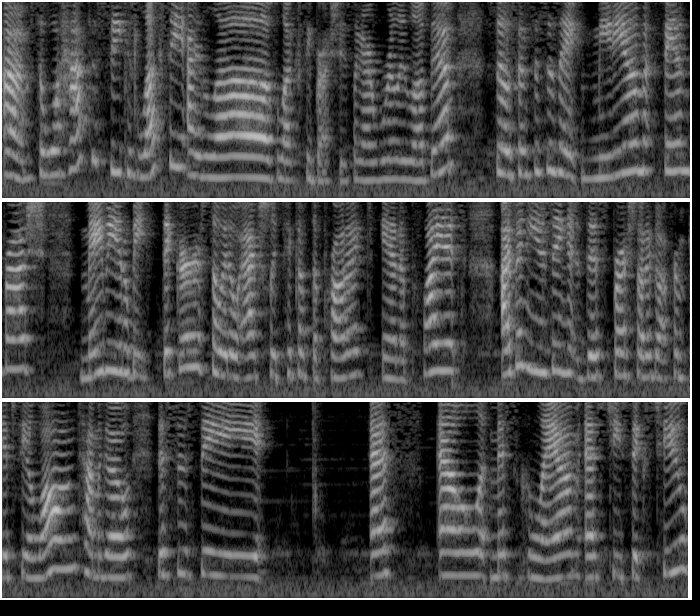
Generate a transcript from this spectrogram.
Um, so we'll have to see, because Luxie, I love Luxie brushes. Like, I really love them. So since this is a medium fan brush, maybe it'll be thicker so it'll actually pick up the product and apply it. I've been using this brush that I got from Ipsy a long time ago. This is the SL Miss Glam SG62.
